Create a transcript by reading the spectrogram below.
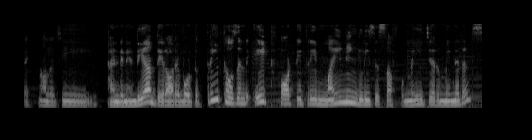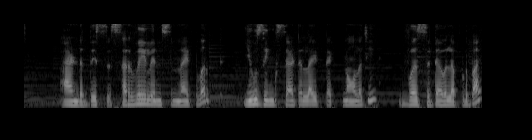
technology. And in India, there are about 3,843 mining leases of major minerals. And this surveillance network using satellite technology was developed by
